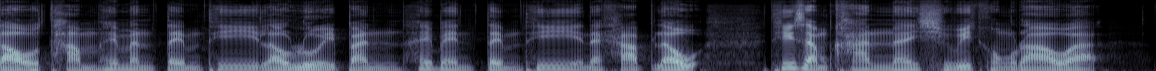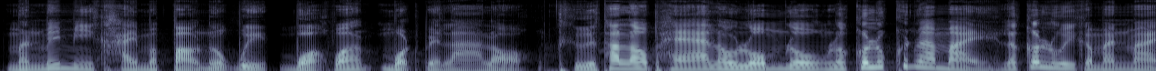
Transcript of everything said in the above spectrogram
เราทำให้มันเต็มที่เราลุยปันให้เป็นเต็มที่นะครับ แล้วที่สำคัญในชีวิตของเราอะ่ะมันไม่มีใครมาเป่านกหวีดบอกว่าหมดเวลาหรอก คือถ้าเราแพ้เราล้มลงเราก็ลุกขึ้นมาใหม่ แล้วก็ลุยกับมันใหม่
